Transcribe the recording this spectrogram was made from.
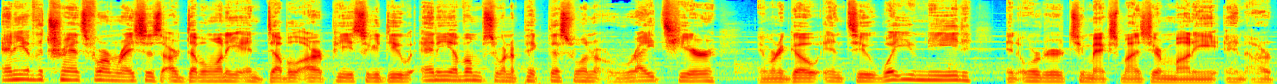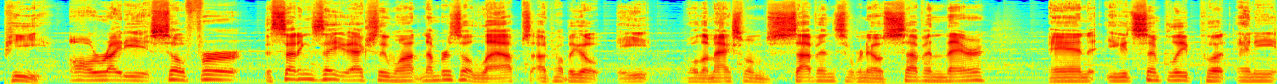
any of the transform races are double money and double RP, so you could do any of them. So we're going to pick this one right here, and we're going to go into what you need in order to maximize your money and RP. Alrighty, so for the settings that you actually want, numbers of laps, I'd probably go 8. Well, the maximum 7, so we're to go 7 there. And you could simply put any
